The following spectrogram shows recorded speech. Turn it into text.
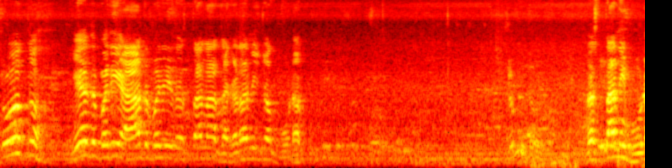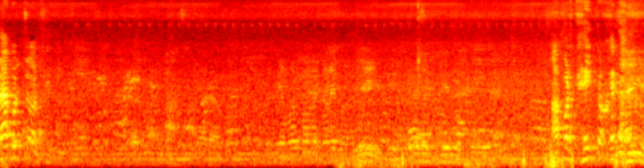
ચોક વેદ ભરી હાથ ભરી રસ્તાના ઝઘડાની ચોક ભોડા શું રસ્તાની ભોડા પર બધી આ પણ થઈ તો ખરી.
